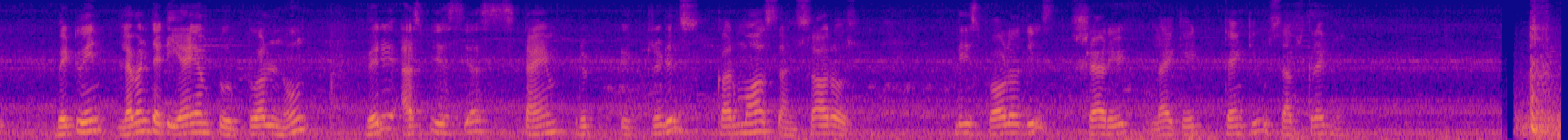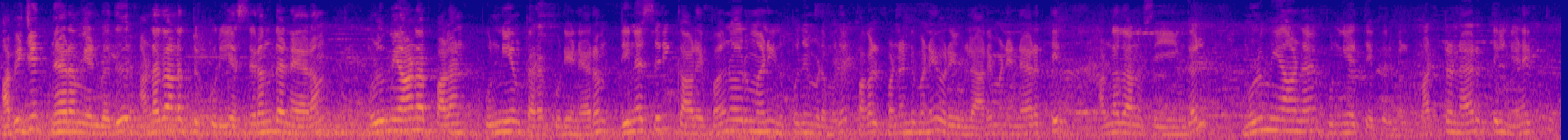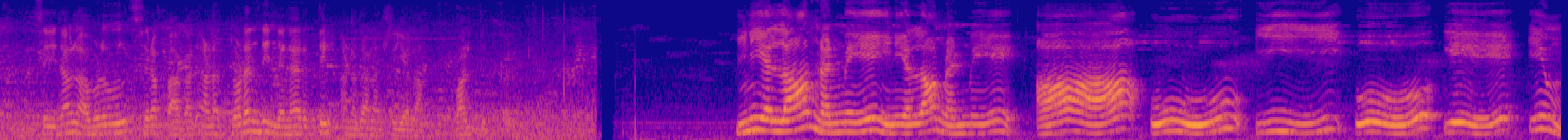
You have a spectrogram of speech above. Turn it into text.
between 11.30 am to 12 noon. Very auspicious time, it reduces karmas and sorrows. Please follow this, share it, like it. Thank you, subscribe me. Abhijit நேரம் என்பது அன்னதானத்திற்குரிய சிறந்த நேரம் முழுமையான பலன் புண்ணியம் தரக்கூடிய நேரம் தினசரி காலை பதினோரு மணி முப்பது நிமிடம் முதல் பகல் பன்னெண்டு மணி வரை உள்ள அரை மணி நேரத்தில் அன்னதானம் செய்யுங்கள். முழுமையான புண்ணியத்தை பெறுங்கள். மற்ற நேரத்தில் நினைத்து செய்தால் அவ்வளவு சிறப்பாகாது. ஆனால் தொடர்ந்து இந்த நேரத்தில் அன்னதானம் செய்யலாம். வாழ்த்துக்கள். இனியெல்லாம் நன்மையே இனியெல்லாம் நன்மையே. ஆ உ ஈ ஓ ஏ இம்.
